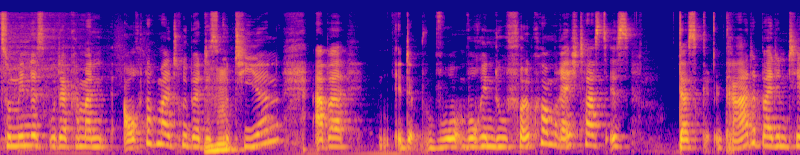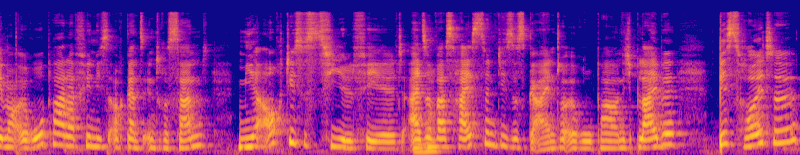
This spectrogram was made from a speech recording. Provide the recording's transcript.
zumindest gut, da kann man auch noch mal drüber mhm. diskutieren. Aber wo, worin du vollkommen recht hast, ist, dass gerade bei dem Thema Europa, da finde ich es auch ganz interessant, mir auch dieses Ziel fehlt. Also mhm. was heißt denn dieses geeinte Europa? Und ich bleibe bis heute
